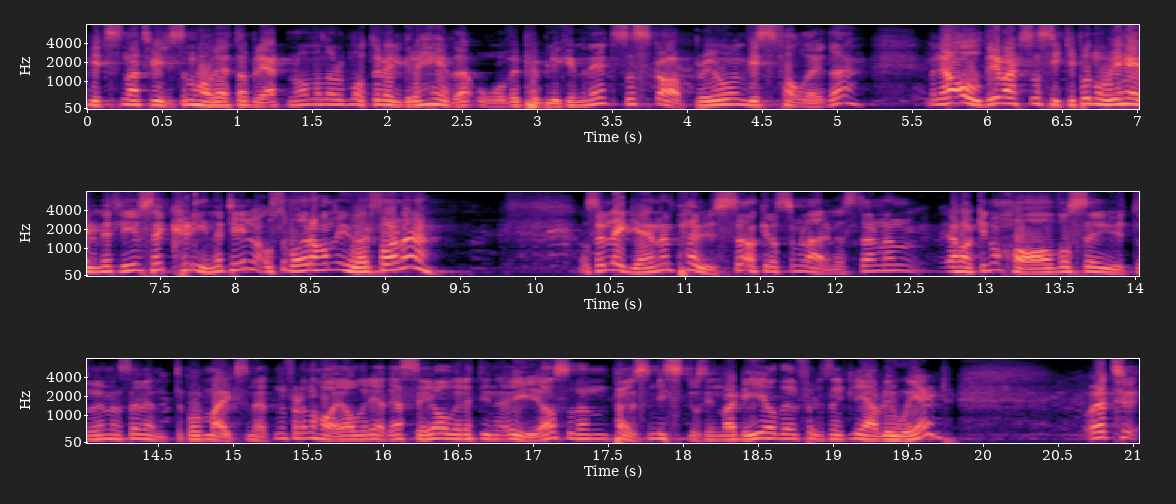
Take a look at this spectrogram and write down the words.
Vitsen er tvilsom, har vi etablert nå, men når du på en måte velger å heve deg over publikummet ditt, så skaper du jo en viss fallhøyde. Men jeg har aldri vært så sikker på noe i hele mitt liv, så jeg kliner til. Og så var det han uerfarne. Og så legger jeg inn en pause, akkurat som læremesteren, men jeg har ikke noe hav å se utover mens jeg venter på oppmerksomheten, for den har jeg allerede. Jeg ser jo alle rett inn i øya, så den pausen mister jo sin verdi, og det føles egentlig jævlig weird. Og jeg,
